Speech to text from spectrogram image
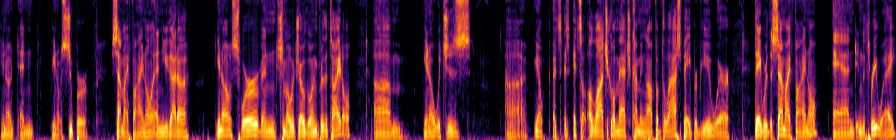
You know, and you know super semifinal, and you got a you know Swerve and Samoa Joe going for the title, um, you know, which is. Uh, you know, it's, it's a logical match coming off of the last pay per view where they were the semifinal and in the three way,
